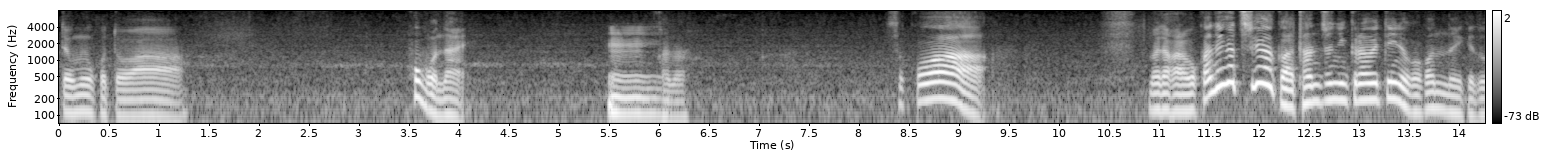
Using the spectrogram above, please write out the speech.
て思うことはほぼない。うんうん。かな、そこはまあだからお金が違うから単純に比べていいのか分かんないけど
